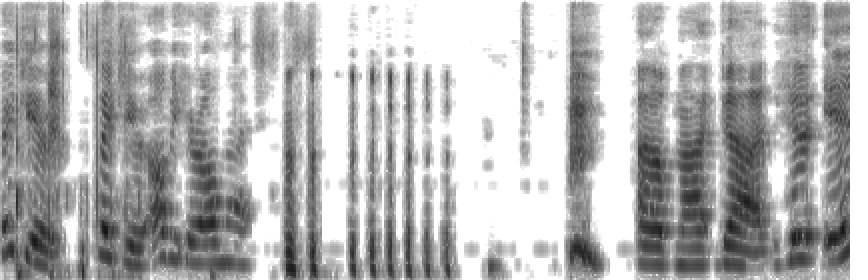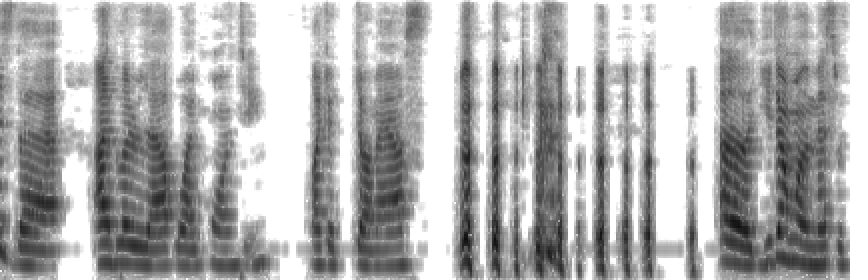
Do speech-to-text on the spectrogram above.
Thank you. Thank you. I'll be here all night. oh my god. Who is that? I blurted out while pointing. Like a dumbass. Oh, you don't want to mess with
